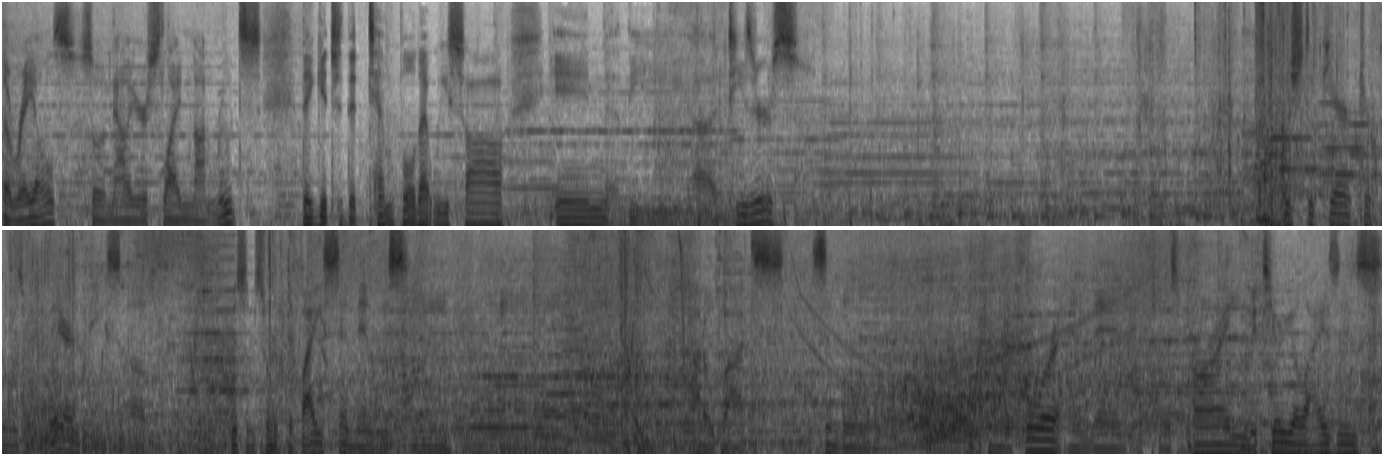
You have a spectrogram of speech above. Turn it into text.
the rails. So now you're sliding on roots. They get to the temple that we saw in the uh, teasers. Uh, fish stick character goes over there and picks up with some sort of device, and then we see the Autobots symbol on the floor, and then Optimus Prime materializes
